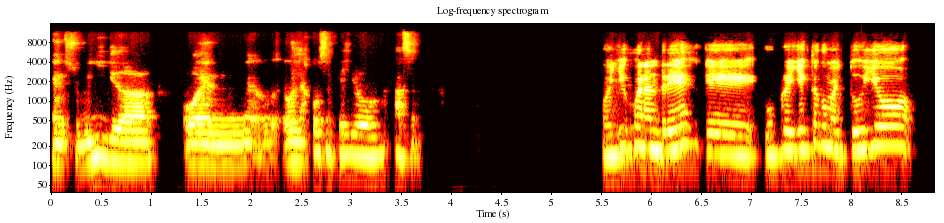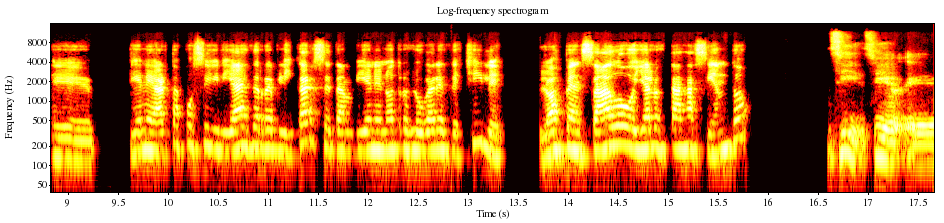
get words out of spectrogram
en su vida o en, o en las cosas que ellos hacen. Oye, Juan Andrés, eh, un proyecto como el tuyo eh, tiene hartas posibilidades de replicarse también en otros lugares de Chile. ¿Lo has pensado o ya lo estás haciendo? Sí, sí, eh,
